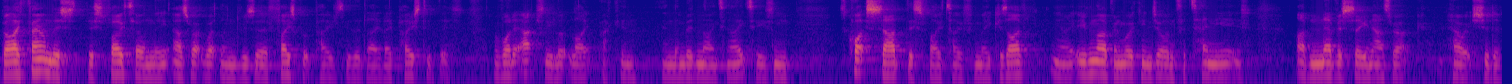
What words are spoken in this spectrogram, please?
But I found this, this photo on the Azraq Wetland Reserve Facebook page the other day. They posted this of what it actually looked like back in, in the mid 1980s. And it's quite sad, this photo for me, because I've, you know, even though I've been working in Jordan for 10 years, I've never seen Azraq how it should have,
